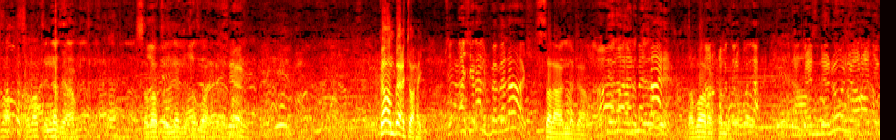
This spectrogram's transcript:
صلاة, صلاة النبي يا عم. صلاة النبي تبارك الله كم بعته حي. 16000 ببلاش. الصلاة على النبي. آه المزارع. تبارك الله. تجننون يا راجل.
